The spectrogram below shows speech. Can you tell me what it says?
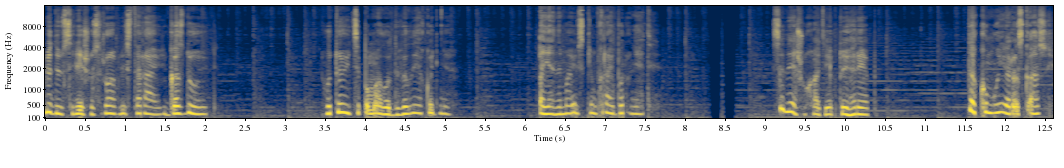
Люди в селі щось роблять, старають, газдують. Готуються помалу до Великодня, а я не маю з ким край боронити. Сидиш у хаті, як той гриб. Та кому я розказую?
